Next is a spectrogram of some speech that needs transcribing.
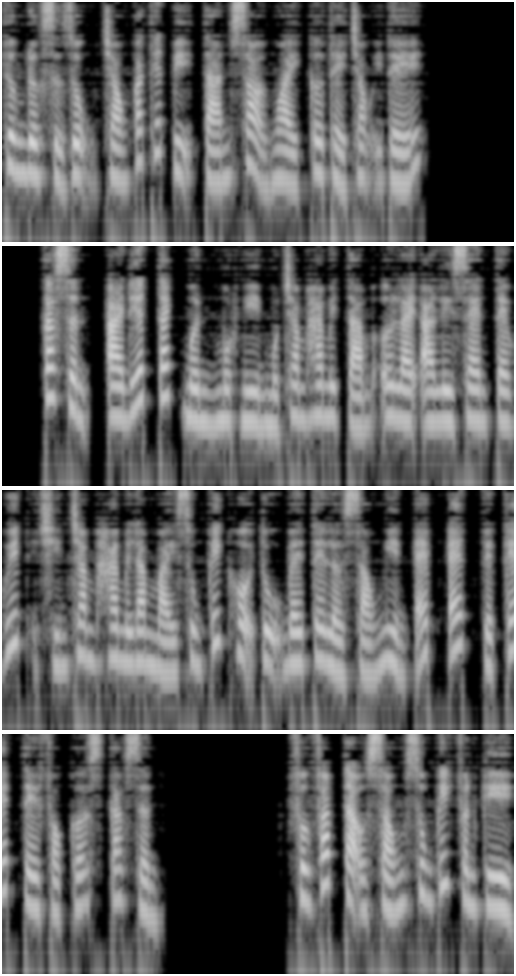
thường được sử dụng trong các thiết bị tán sỏi ngoài cơ thể trong y tế. Capson Ideas Techman 1128 Erlai Alicent Tewit 925 máy xung kích hội tụ BTL 6000 VKT Focus Capson. Phương pháp tạo sóng xung kích phân kỳ,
